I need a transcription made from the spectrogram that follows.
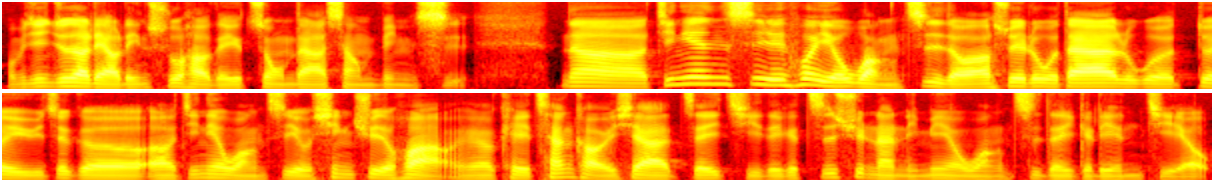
我们今天就在聊林书豪的一个重大伤病史。那今天是会有网志的哦，所以如果大家如果对于这个呃今天网志有兴趣的话，呃可以参考一下这一集的一个资讯栏里面有网志的一个连接哦。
